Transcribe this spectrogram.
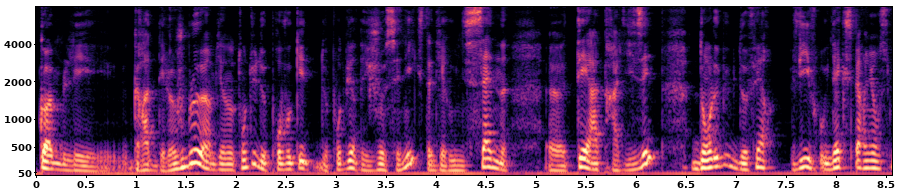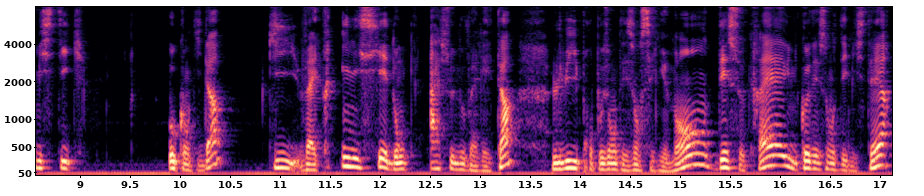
comme les grades des loges bleues, hein, bien entendu, de provoquer, de produire des jeux scéniques, c'est-à-dire une scène euh, théâtralisée, dans le but de faire vivre une expérience mystique au candidat, qui va être initié donc à ce nouvel état, lui proposant des enseignements, des secrets, une connaissance des mystères,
